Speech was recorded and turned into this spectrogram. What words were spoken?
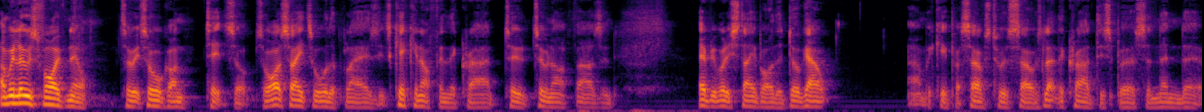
and we lose five 0 So it's all gone tits up. So I say to all the players, it's kicking off in the crowd, two two and a half thousand. Everybody stay by the dugout, and we keep ourselves to ourselves. Let the crowd disperse, and then uh,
